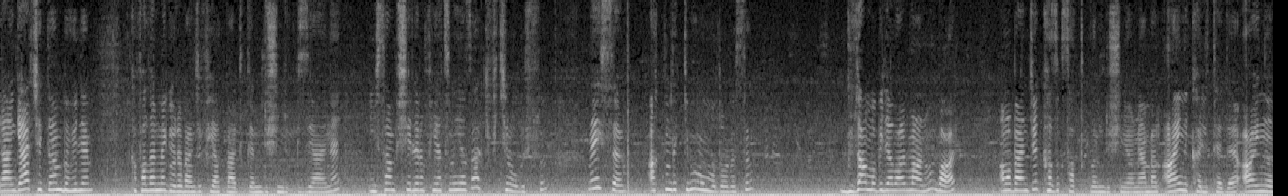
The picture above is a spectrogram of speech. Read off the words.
Yani gerçekten böyle kafalarına göre bence fiyat verdiklerini düşündük biz yani. İnsan bir şeylerin fiyatını yazar ki fikir oluşsun. Neyse aklımdaki gibi olmadı orası. Güzel mobilyalar var mı? Var. Ama bence kazık sattıklarını düşünüyorum. Yani ben aynı kalitede, aynı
